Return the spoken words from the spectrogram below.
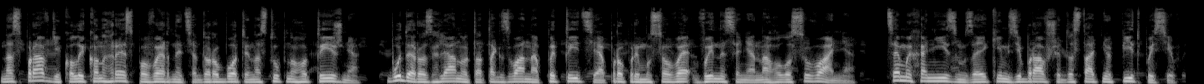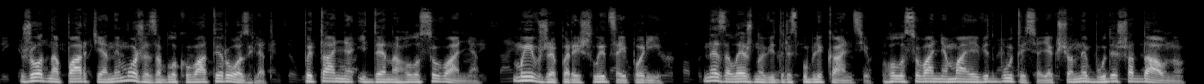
Насправді, коли Конгрес повернеться до роботи наступного тижня, буде розглянута так звана петиція про примусове винесення на голосування. Це механізм, за яким, зібравши достатньо підписів, жодна партія не може заблокувати розгляд. Питання йде на голосування. Ми вже перейшли цей поріг. Незалежно від республіканців, голосування має відбутися, якщо не буде шатдауну,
